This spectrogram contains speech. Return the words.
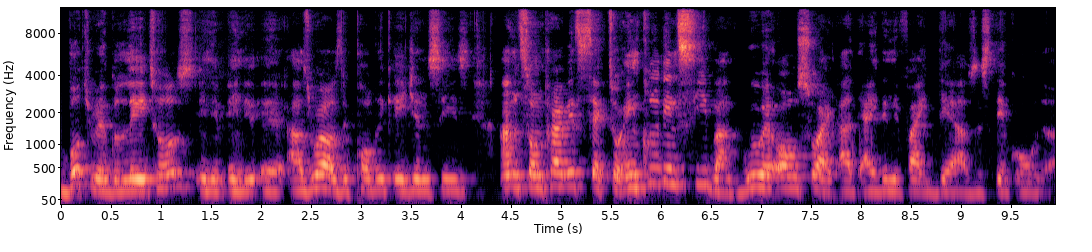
both regulators in the, in the, uh, as well as the public agencies and some private sector, including SiBAN. We were also identified there as a stakeholder.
